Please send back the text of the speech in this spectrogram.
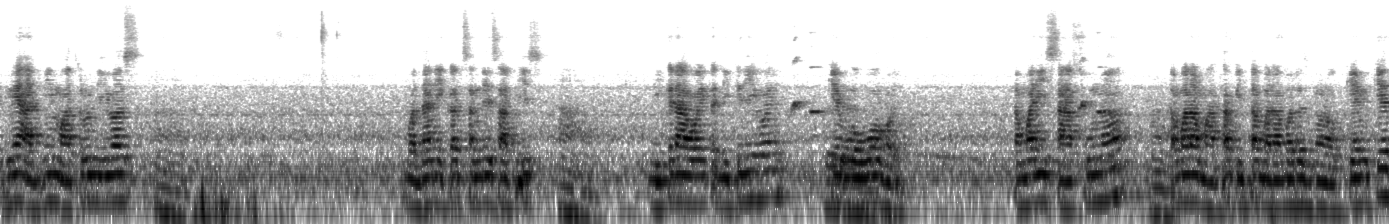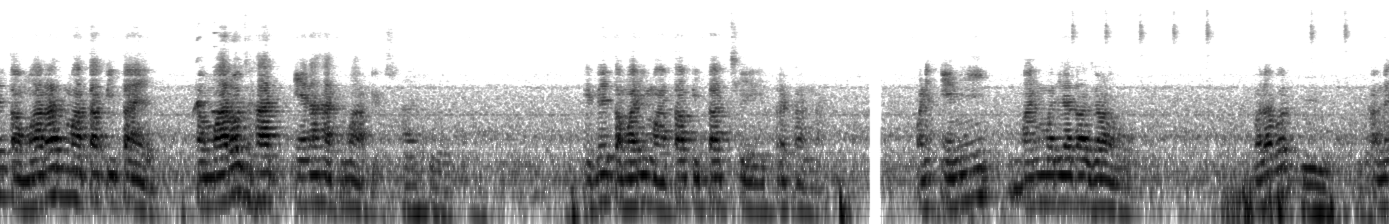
એટલે આજની માતૃ દિવસ બધાને એક જ સંદેશ આપીશ. દીકરા હોય કે દીકરી હોય કે વહુઓ હોય તમારી સાસુના તમારા માતા પિતા બરાબર જ ગણો. કેમ કે તમારા જ માતા પિતાએ તમારો જ હાથ એના હાથમાં આપ્યો છે. એટલે તમારી માતા પિતા જ છે એ પ્રકારના. પણ એની માન મર્યાદા જાળવો. બરાબર? અને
